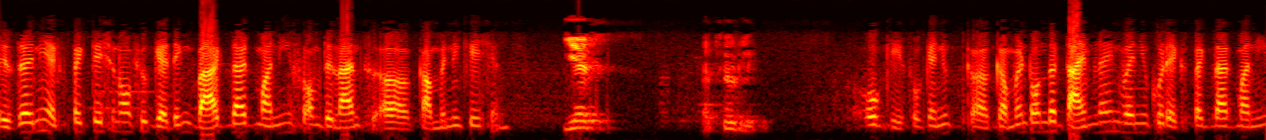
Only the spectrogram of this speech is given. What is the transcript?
is there any expectation of you getting back that money from Reliance uh, Communications? Yes, absolutely. Okay, so can you uh, comment on the timeline when you could expect that money?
